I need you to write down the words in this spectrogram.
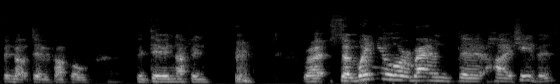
for not doing fuck all, for doing nothing. Right? So when you're around the high achievers,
